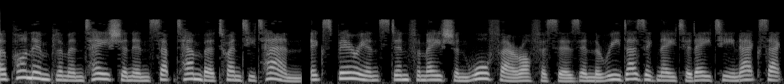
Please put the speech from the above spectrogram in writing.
Upon implementation in September 2010, experienced information warfare officers in the redesignated 18XX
